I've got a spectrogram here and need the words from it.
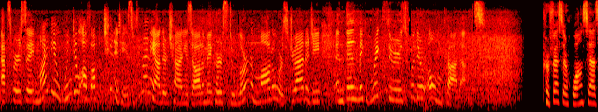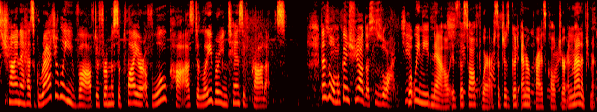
Experts say it might be a window of opportunities for many other Chinese automakers to learn a model or strategy and then make breakthroughs for their own products. Professor Huang says China has gradually evolved from a supplier of low-cost, labor-intensive products. What we need now is the software, such as good enterprise culture and management.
